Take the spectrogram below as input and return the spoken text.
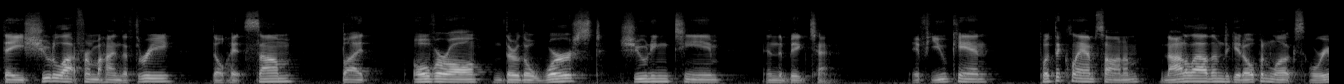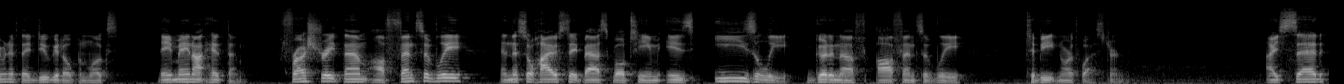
they shoot a lot from behind the three. They'll hit some, but overall, they're the worst shooting team in the Big Ten. If you can put the clamps on them, not allow them to get open looks, or even if they do get open looks, they may not hit them. Frustrate them offensively, and this Ohio State basketball team is easily good enough offensively to beat Northwestern. I said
